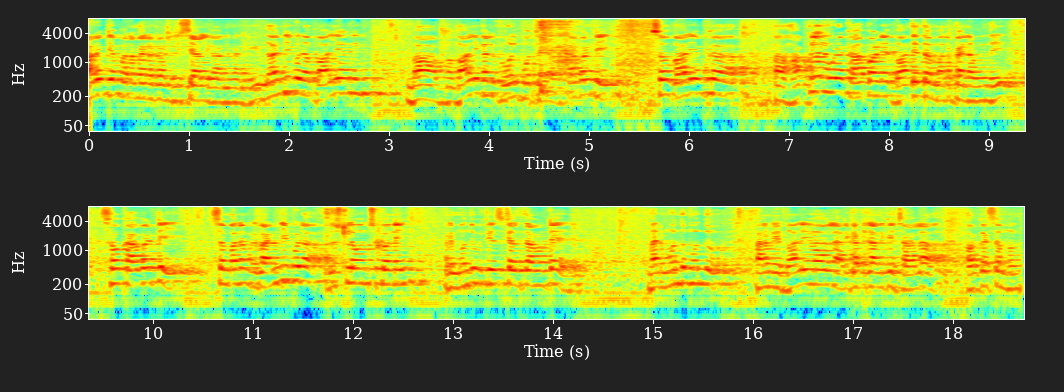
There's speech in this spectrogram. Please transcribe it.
ఆరోగ్యపరమైనటువంటి విషయాలు కానివ్వండి ఇవన్నీ కూడా బాల్యాన్ని బా బాలికలు కోల్పోతున్నారు. కాబట్టి సో వారి యొక్క హక్కులను కూడా కాపాడే బాధ్యత మనపైన ఉంది. సో కాబట్టి సో మనం ఇవన్నీ కూడా దృష్టిలో ఉంచుకొని మరి ముందుకు తీసుకెళ్ళి తీసుకెళ్తా ఉంటే మరి ముందు ముందు మనం ఈ బాల్య వివాహాలను అరికట్టడానికి చాలా అవకాశం ఉంది.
